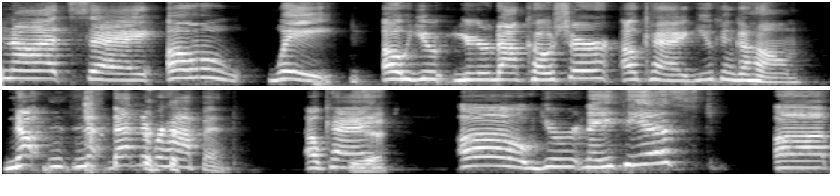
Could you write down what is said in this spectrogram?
not say, "Oh, wait. Oh, you you're not kosher? Okay, you can go home." No, n- n- that never happened. Okay? Yeah. Oh, you're an atheist? Uh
